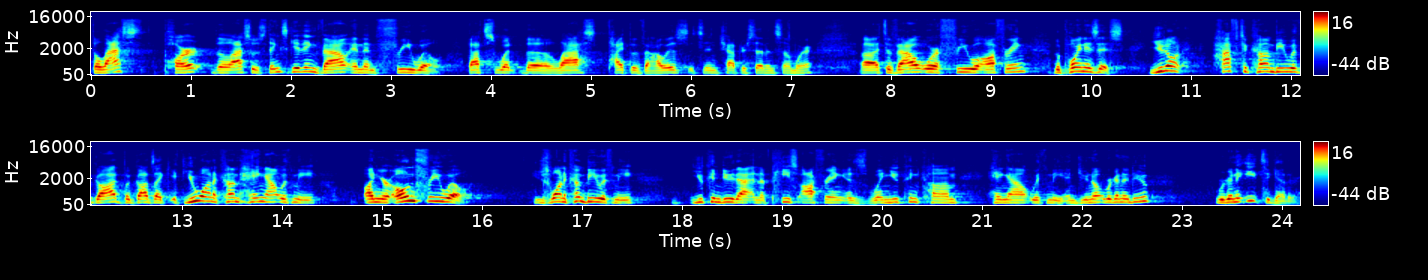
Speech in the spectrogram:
The last part, the last was thanksgiving, vow, and then free will. That's what the last type of vow is. It's in chapter 7 somewhere. Uh, it's a vow or a free will offering. The point is this you don't have to come be with God, but God's like, if you want to come hang out with me on your own free will, you just want to come be with me, you can do that. And a peace offering is when you can come hang out with me. And do you know what we're going to do? We're going to eat together.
